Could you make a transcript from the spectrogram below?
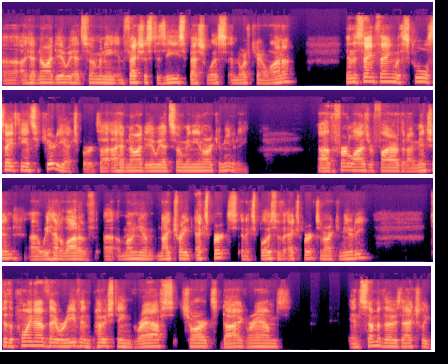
Uh, I had no idea we had so many infectious disease specialists in North Carolina. And the same thing with school safety and security experts. I, I had no idea we had so many in our community. Uh, the fertilizer fire that I mentioned, uh, we had a lot of uh, ammonium nitrate experts and explosive experts in our community to the point of they were even posting graphs, charts, diagrams, and some of those actually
